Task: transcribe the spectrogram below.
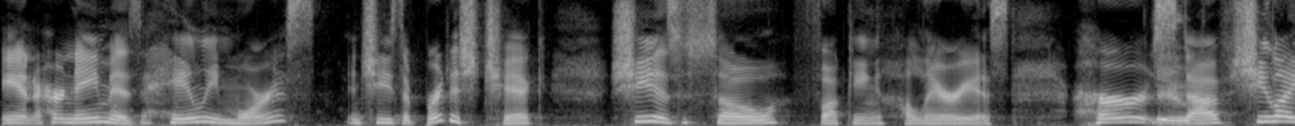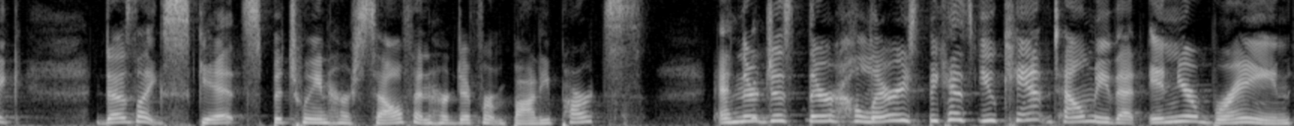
and her name is Haley Morris, and she's a British chick. She is so fucking hilarious. Her stuff, she like does like skits between herself and her different body parts. And they're just, they're hilarious because you can't tell me that in your brain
